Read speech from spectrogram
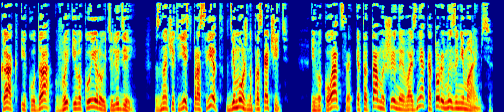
Как и куда вы эвакуируете людей? Значит, есть просвет, где можно проскочить. Эвакуация – это та мышиная возня, которой мы занимаемся.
